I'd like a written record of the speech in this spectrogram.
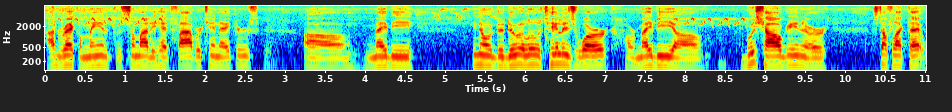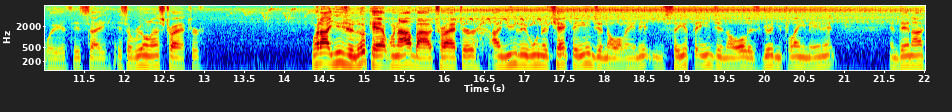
I'd recommend for somebody had five or 10 acres, uh, maybe, you know, to do a little tillage work or maybe uh, bush hogging or stuff like that with. It's a, it's a real nice tractor. What I usually look at when I buy a tractor, I usually want to check the engine oil in it and see if the engine oil is good and clean in it. And then I,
